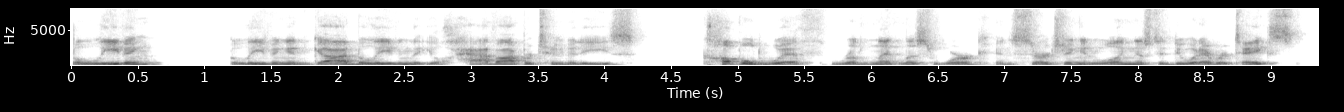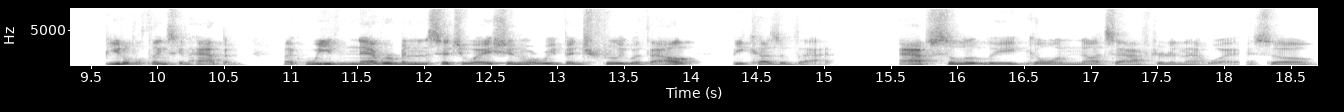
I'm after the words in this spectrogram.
believing, believing in God, believing that you'll have opportunities coupled with relentless work and searching and willingness to do whatever it takes, beautiful things can happen. Like we've never been in a situation where we've been truly without because of that. Absolutely going nuts after it in that way. So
